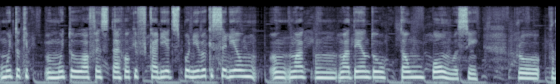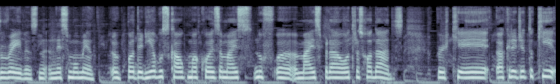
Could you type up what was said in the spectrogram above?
muito que muito offense tackle que ficaria disponível que seria um, um, um, um adendo tão bom assim pro, pro Ravens nesse momento. Eu poderia buscar alguma coisa mais, no, uh, mais para outras rodadas. Porque eu acredito que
